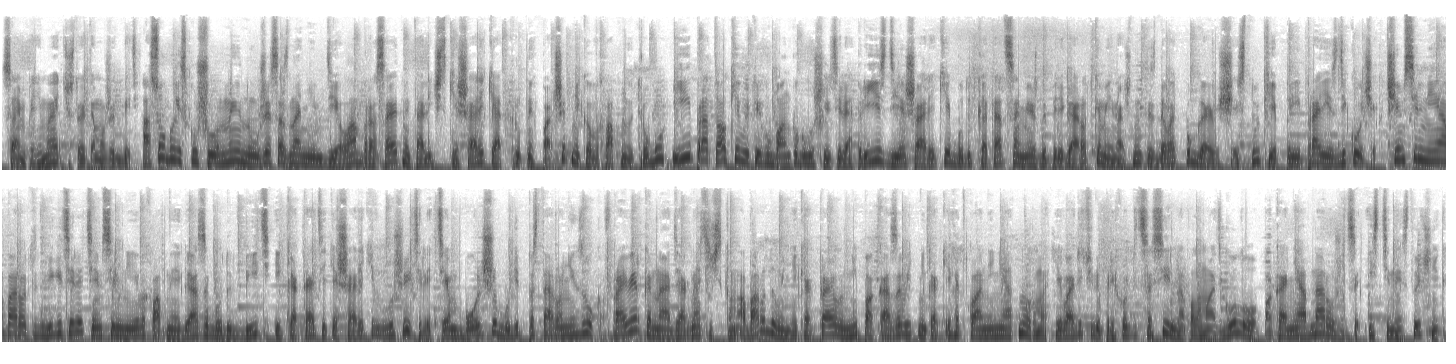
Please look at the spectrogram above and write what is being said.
сами понимаете, что это может быть. Особо искушенные, но уже сознанием дела, бросают металлические шарики от крупных подшипников в выхлопную трубу и проталкивают их в банку глушителя. При езде шарики шарики будут кататься между перегородками и начнут издавать пугающие стуки при проезде кочек. Чем сильнее обороты двигателя, тем сильнее выхлопные газы будут бить и катать эти шарики в глушителе, тем больше будет посторонних звуков. Проверка на диагностическом оборудовании, как правило, не показывает никаких отклонений от нормы, и водителю приходится сильно поломать голову, пока не обнаружится истинный источник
